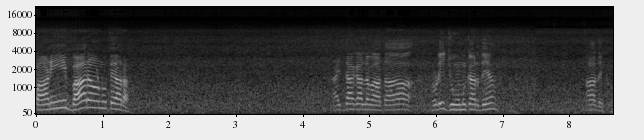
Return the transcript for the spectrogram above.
ਪਾਣੀ ਬਾਹਰ ਆਉਣ ਨੂੰ ਤਿਆਰ ਆ। ਐਦਾਂ ਗੱਲਬਾਤ ਆ ਥੋੜੀ ਜ਼ੂਮ ਕਰਦੇ ਆ। ਆ ਦੇਖੋ।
